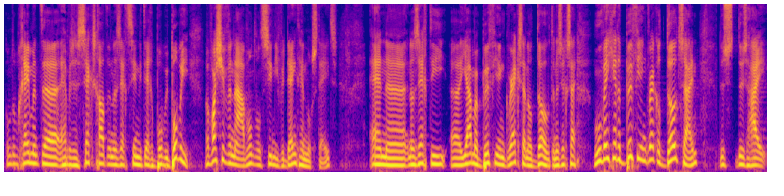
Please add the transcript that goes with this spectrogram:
komt op een gegeven moment, hebben ze seks gehad. En dan zegt Cindy tegen Bobby, Bobby, waar was je vanavond? Want Cindy verdenkt hem nog steeds. En eh, dan zegt hij, eh, ja, maar Buffy en Greg zijn al dood. En dan zegt zij, maar hoe weet jij dat Buffy en Greg al dood zijn? Dus, dus hij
